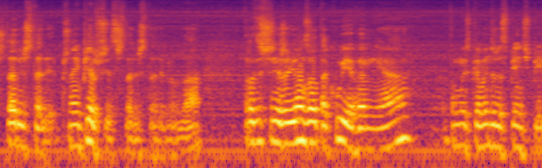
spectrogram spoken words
4-4. Przynajmniej pierwszy jest 4-4, prawda? Teraz jeszcze jeżeli on zaatakuje we mnie, to mój scavenger jest 5-5.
